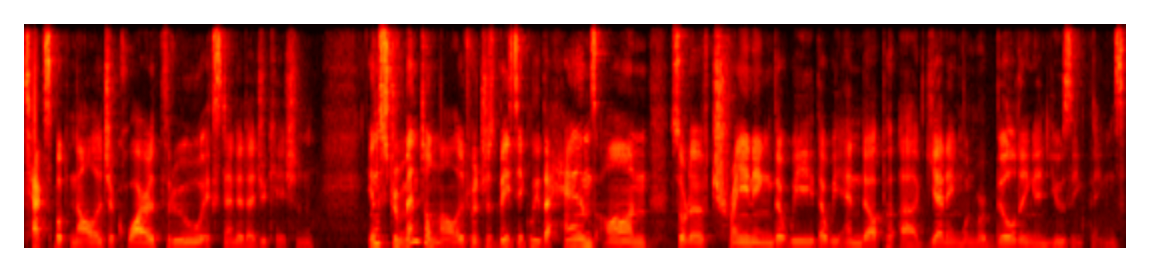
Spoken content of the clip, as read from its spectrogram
Textbook knowledge acquired through extended education instrumental knowledge, which is basically the hands-on sort of training that we that we end up uh, getting when we're building and using things.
